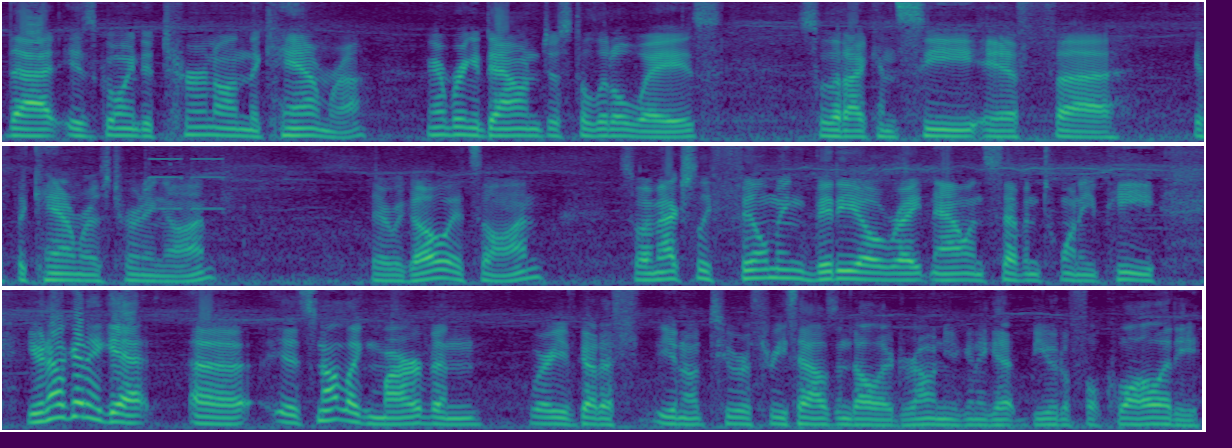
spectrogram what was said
that is going to turn on the camera. I'm going to bring it down just a little ways so that I can see if, uh, if the camera is turning on. There we go, it's on. So I'm actually filming video right now in 720p. You're not going to get, uh, it's not like Marvin where you've got a you know two or three thousand dollar drone. You're going to get beautiful quality,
